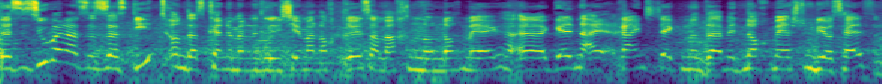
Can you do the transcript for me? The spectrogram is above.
das ist super, dass es das gibt und das könnte man natürlich immer noch größer machen und noch mehr äh, Geld reinstecken und damit noch mehr Studios helfen.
